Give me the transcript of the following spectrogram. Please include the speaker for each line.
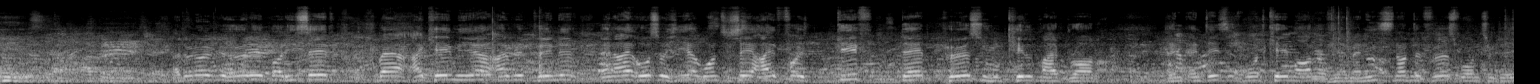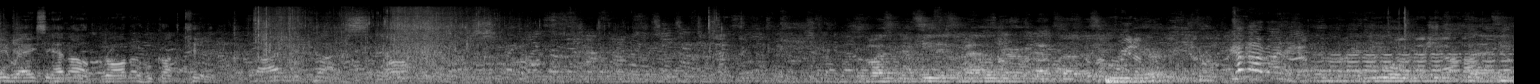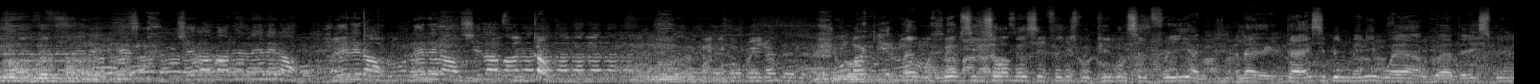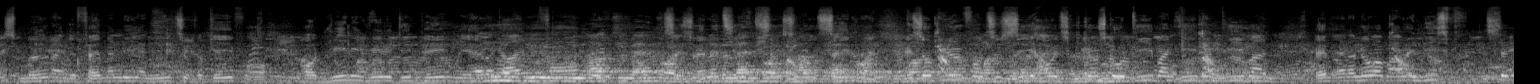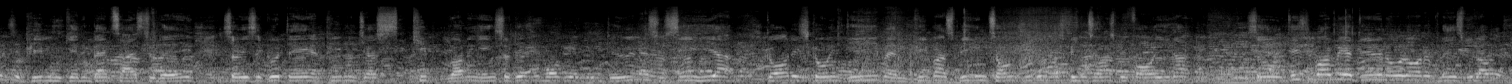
Speaker 1: I don't know if you heard it, but he said, where I came here, I repented, and I also here want to say I forgive that person who killed my brother. And, and this is what came out of him, and he's not the first one today who actually had a brother who got killed.
Speaker 2: So as you can see, there's a medal here at uh, the, the here.
Speaker 1: Come on, Ryan! It out, let it out, let it out. We have seen so amazing things with people set free, and, and there, there actually been many where where they experience murder in the family and need to forgive or, or really really deep pain. We had a guy before homosexuality and sexual sin, it's so beautiful to see how it's just go deeper and deeper and deeper. And, and, and I know about at least 70 people who getting baptized today. So it's a good day and people just keep running in. So this is what we have been doing. As you see here, God is going deep and people are speaking tongues. We did not speak tongues before either. So this is what we are doing oh all over the place. We love it.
